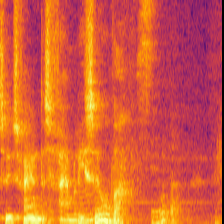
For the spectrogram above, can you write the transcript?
Sue's found us family silver. Silver.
